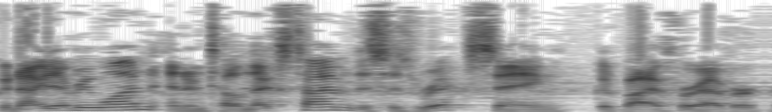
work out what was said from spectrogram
Good night, everyone, and until next time, this is Rick saying goodbye forever.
